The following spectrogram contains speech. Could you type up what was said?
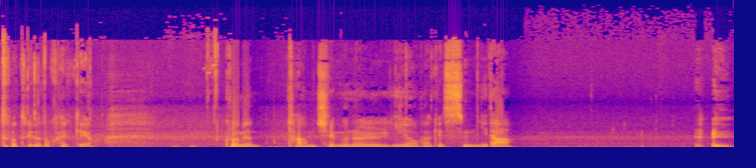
틀어드리도록 할게요. 그러면 다음 질문을 이어가겠습니다.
